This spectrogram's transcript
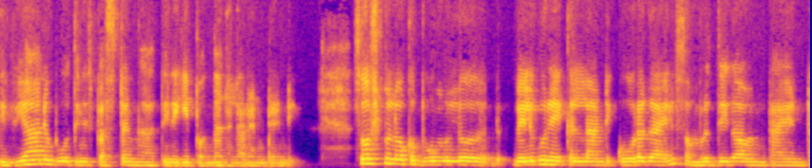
దివ్యానుభూతిని స్పష్టంగా తిరిగి పొందగలరంటండి. సూక్ష్మలోక భూముల్లో వెలుగు రేఖల్లాంటి కూరగాయలు సమృద్ధిగా ఉంటాయంట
